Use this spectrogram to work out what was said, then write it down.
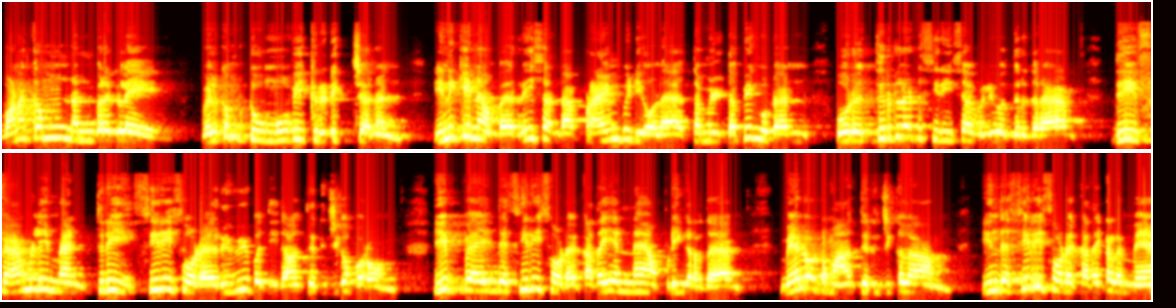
வணக்கம் நண்பர்களே. Welcome to movie critic channel இன்னைக்கு நம்ம ரீசெண்டா பிரைம் வீடியோல தமிழ் டப்பிங்குடன் ஒரு த்ரில்லட் சீரீஸா வெளிவந்திருக்கிற தி ஃபேமிலி மேன் த்ரீ சீரீஸோட ரிவ்யூ பத்தி தான் தெரிஞ்சுக்க போறோம். இப்ப இந்த சீரீஸோட கதை என்ன அப்படிங்கறத மேலோட்டமா தெரிஞ்சுக்கலாம். இந்த சீரீஸோட கதைக்களமே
